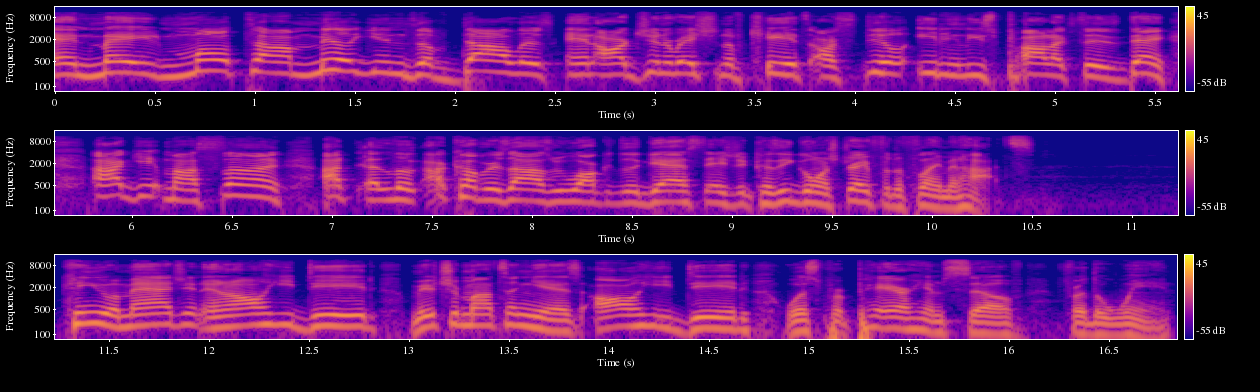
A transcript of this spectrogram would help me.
and made multi millions of dollars. And our generation of kids are still eating these products to this day. I get my son, I, uh, look, I cover his eyes. We walk into the gas station because he's going straight for the flaming hots. Can you imagine? And all he did, Mitchell Montañez, all he did was prepare himself for the win.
